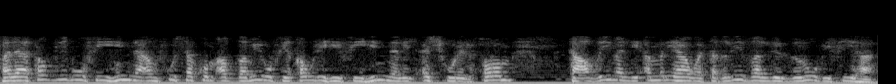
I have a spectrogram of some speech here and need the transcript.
فلا تظلموا فيهن أنفسكم الضمير في قوله فيهن للأشهر الحرم تعظيما لأمرها وتغليظا للذنوب فيها.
